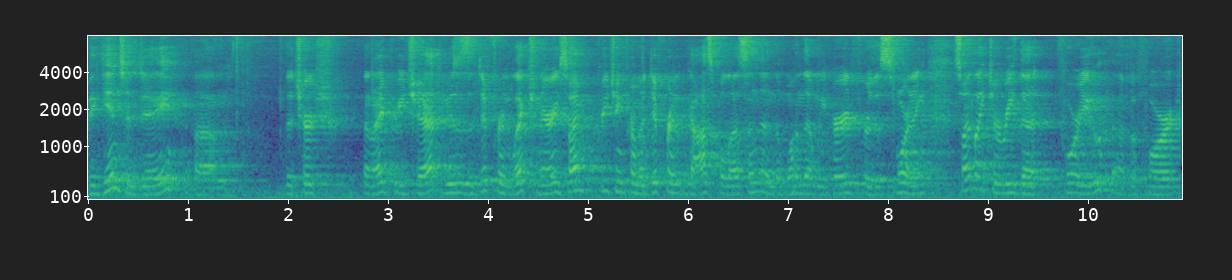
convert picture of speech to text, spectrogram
begin today, um, the church that I preach at uses a different lectionary, so I'm preaching from a different gospel lesson than the one that we heard for this morning. So I'd like to read that for you uh, before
